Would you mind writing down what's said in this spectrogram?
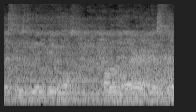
This seems to me to be the most vulnerable area of this school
